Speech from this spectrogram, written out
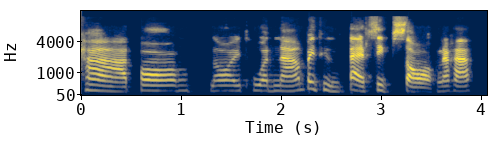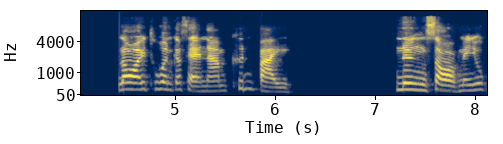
ถาดทองลอยทวนน้ำไปถึงแปดสิบศอกนะคะลอยทวนกระแสน้ำขึ้นไปหนึ่งศอกในยุค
